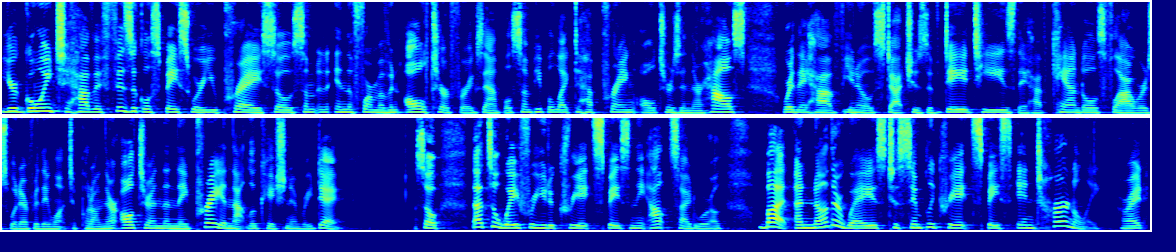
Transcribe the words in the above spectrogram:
you're going to have a physical space where you pray. So, some in the form of an altar, for example. Some people like to have praying altars in their house where they have, you know, statues of deities, they have candles, flowers, whatever they want to put on their altar, and then they pray in that location every day. So that's a way for you to create space in the outside world. But another way is to simply create space internally. All right.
